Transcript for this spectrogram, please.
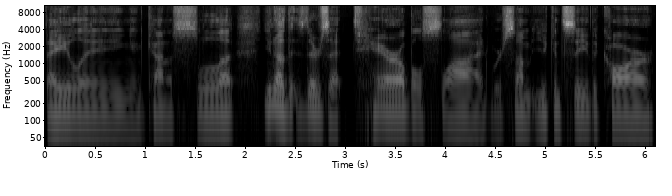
failing and kind of slow. You know, there's there's that terrible slide where some you can see the car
